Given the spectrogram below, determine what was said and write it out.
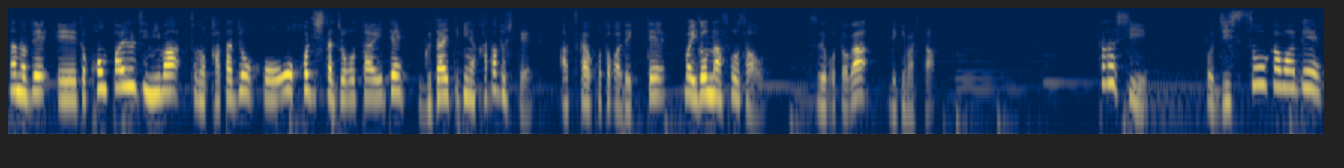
なので、えーと、コンパイル時にはその型情報を保持した状態で具体的な型として扱うことができて、まあ、いろんな操作をすることができました。ただし、そう実装側で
